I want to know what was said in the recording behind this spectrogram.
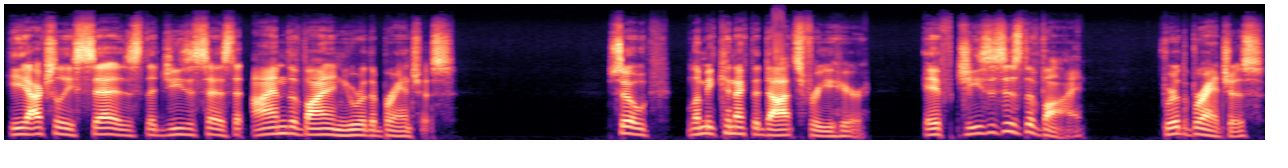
he actually says that Jesus says that I am the vine and you are the branches. So let me connect the dots for you here. If Jesus is the vine, we're the branches,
